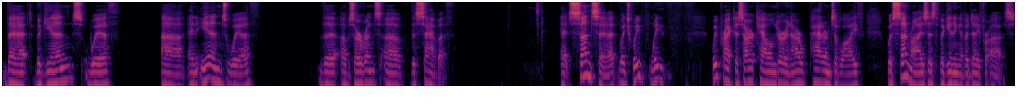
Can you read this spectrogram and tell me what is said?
that begins with uh, and ends with the observance of the Sabbath. At sunset, which we we we practice our calendar and our patterns of life with sunrise as the beginning of a day for us.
